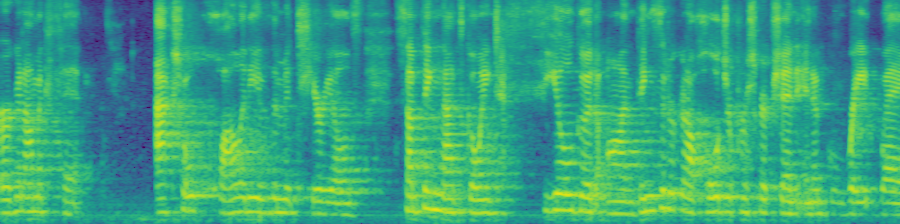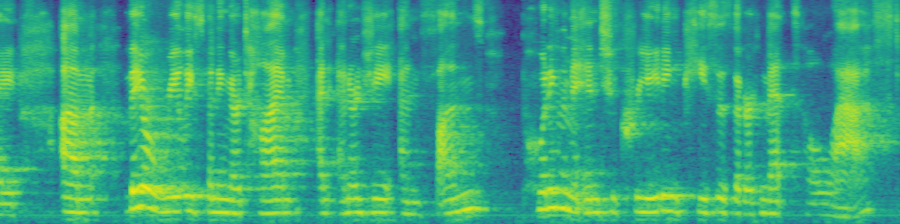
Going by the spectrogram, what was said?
ergonomic fit, actual quality of the materials, something that's going to feel good on, things that are going to hold your prescription in a great way. Um, they are really spending their time and energy and funds putting them into creating pieces that are meant to last,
